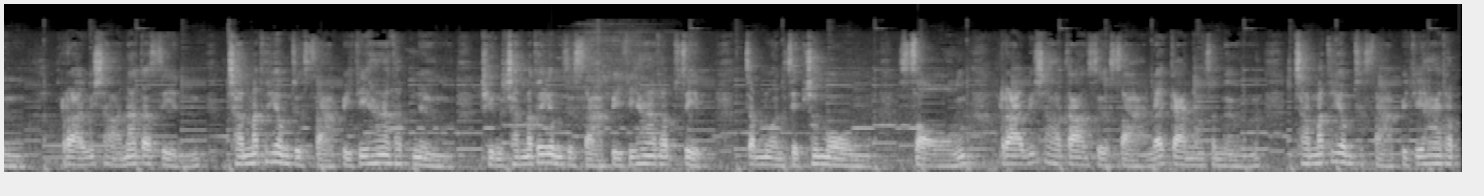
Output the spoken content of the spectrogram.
1. รายวิชานาฏศิลป์ ชั้นมัธยมศึกษาปีที่5ทับ1ถึงชั้นมัธยมศึกษาปีที่5ทับ10จำนวน 10 ชั่วโมง 2. รายวิชาการสื่อสารและการนำเสนอ ชั้นมัธยมศึกษาปีที่5ทับ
